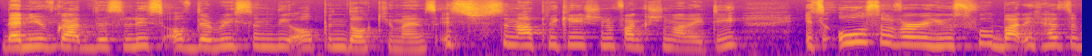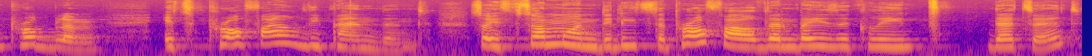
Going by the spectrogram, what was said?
Then you've got this list of the recently opened documents. It's just an application functionality. It's also very useful, but it has a problem. It's profile dependent. So if someone deletes the profile, then basically that's it.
